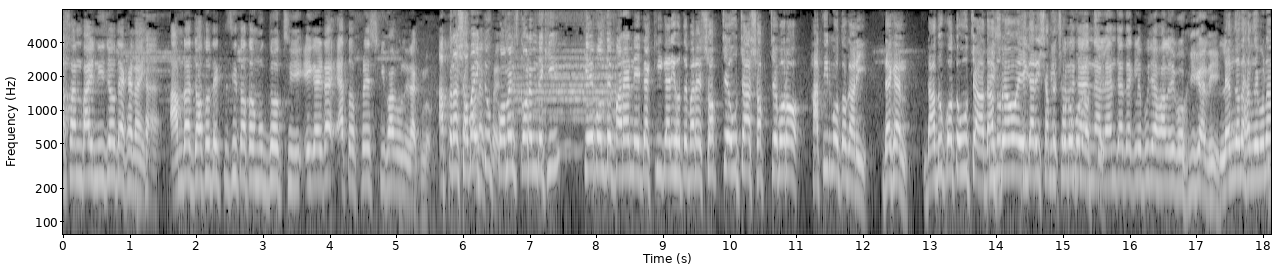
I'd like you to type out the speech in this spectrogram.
আসান ভাই নিজেও দেখে নাই হ্যাঁ। আমরা যত দেখতেছি তত মুগ্ধ হচ্ছি এই গাড়িটা এত ফ্রেশ কীভাবে উনি রাখল আপনারা সবাই একটু। কমেন্টস করেন দেখি কে বলতে পারেন এটা কি গাড়ি হতে পারে? সবচেয়ে উঁচা সবচেয়ে বড় হাতির মতো গাড়ি। দেখেন দাদু কত উঁচা দাদুরাও এই গাড়ির সামনে ছোট মনে হচ্ছে। ল্যাঞ্জা দেখলে বুঝা ভালো হইব কি গাড়ি। লেনজা দেখান যাব না?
